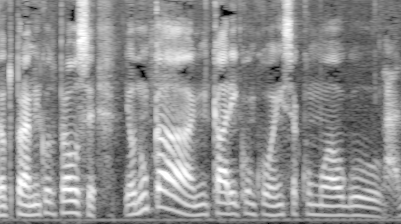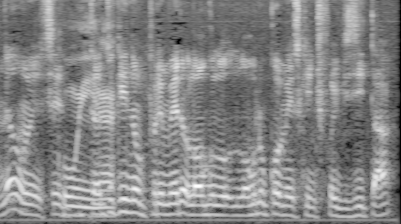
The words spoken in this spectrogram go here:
Tanto pra mim quanto pra você. Eu nunca encarei concorrência como algo. Ah, não, esse- Ruim, tanto né? que no primeiro, logo, logo no começo que a gente foi visitar,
